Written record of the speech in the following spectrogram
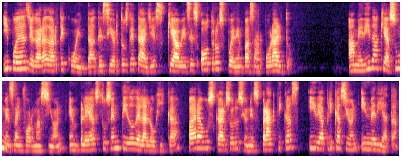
y puedes llegar a darte cuenta de ciertos detalles que a veces otros pueden pasar por alto. A medida que asumes la información, empleas tu sentido de la lógica para buscar soluciones prácticas y de aplicación inmediata.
